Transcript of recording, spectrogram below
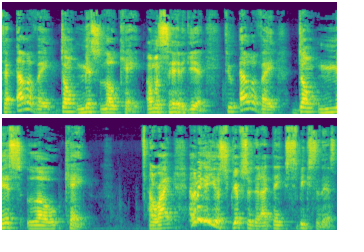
to elevate, don't mislocate. I'm gonna say it again. To elevate, don't mislocate. All right. And let me give you a scripture that I think speaks to this.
